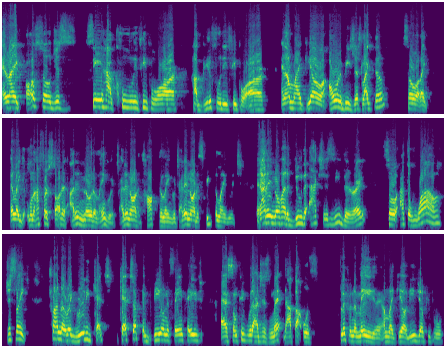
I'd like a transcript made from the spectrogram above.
and like also just seeing how cool these people are, how beautiful these people are, and I'm like, yo, I want to be just like them. So like, and like when I first started, I didn't know the language. I didn't know how to talk the language. I didn't know how to speak the language, and I didn't know how to do the actions either, right? So after a while, just like trying to like really catch catch up and be on the same page as some people that I just met that I thought was flipping amazing. I'm like, yo, these young people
